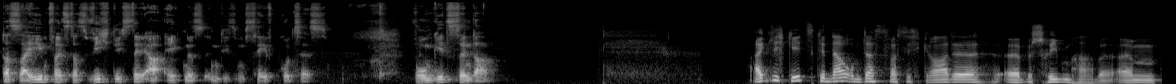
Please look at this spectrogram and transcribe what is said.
Das sei jedenfalls das wichtigste Ereignis in diesem Safe-Prozess. Worum geht es denn da? Eigentlich geht es genau um das, was ich gerade äh, beschrieben habe. Ähm,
